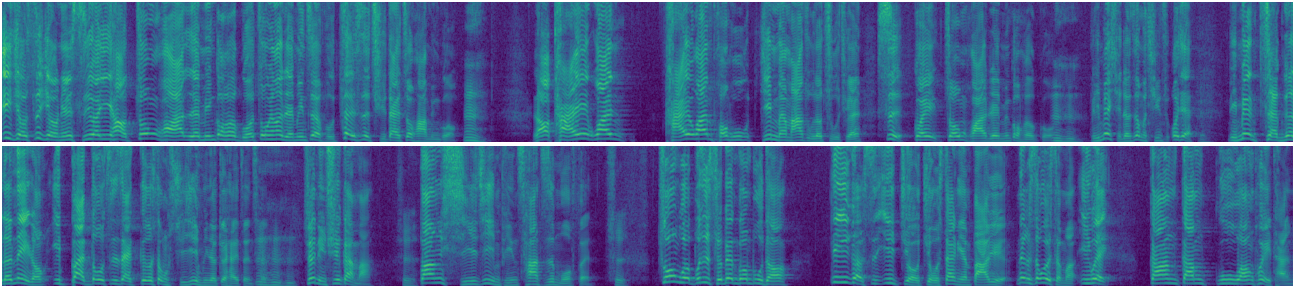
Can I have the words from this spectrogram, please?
一九四九年十月一号，中华人民共和国中央人民政府正式取代中华民国。嗯，然后台湾。台湾、澎湖、金门、马祖的主权是归中华人民共和国。嗯里面写的这么清楚，而且里面整个的内容一半都是在歌颂习近平的对台政策。嗯所以你去干嘛？是。帮习近平擦脂抹粉。是。中国不是随便公布的哦。第一个是一九九三年八月，那个时候为什么？因为刚刚孤汪会谈，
